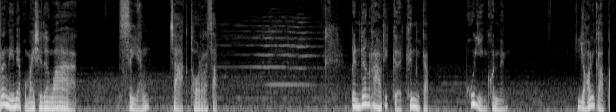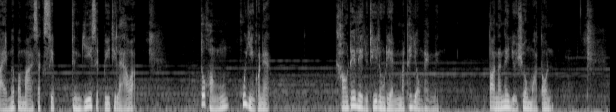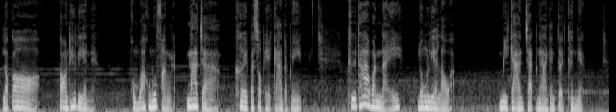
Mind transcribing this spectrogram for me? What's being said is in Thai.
เรื่องนี้เนี่ยผมไม่ชื่อเรื่องว่า เสียงจากโทรศัพท์ เป็นเรื่องราวที่เกิดขึ้นกับผู้หญิงคนหนึ่ง ย้อนกลับไปเมื่อประมาณสักสิบถึง20 ปีที่แล้วอะ่ะตัวของผู้หญิงคนเนี้ยเขาได้เรียนอยู่ที่โรงเรียนมัธยมแห่งหนึ่ง ตอนนั้นเนี่ยอยู่ช่วงมต้น แล้วก็ตอนที่เรียนเนี่ย ผมว่าคุณผู้ฟังอะน่าจะ เคยประสบเหตุการณ์แบบนี้ คือถ้าวันไหนโรงเรียนเราอะมีการจัดงานกันเกิดขึ้นเนี่ย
